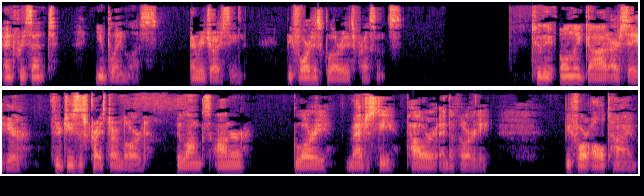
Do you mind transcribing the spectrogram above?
and present you blameless and rejoicing before his glorious presence. To the only God our Savior, through Jesus Christ our Lord, belongs honor, glory, majesty, power, and authority, before all time,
